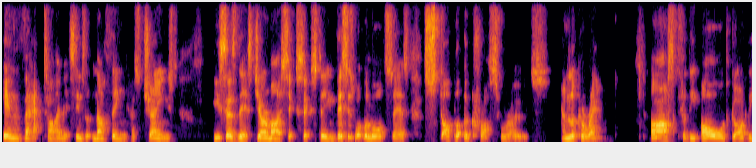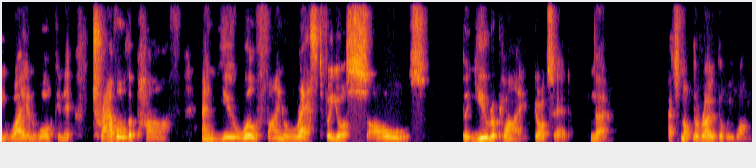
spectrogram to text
in that time. It seems that nothing has changed. He says this, Jeremiah 6 16. This is what the Lord says Stop at the crossroads and look around. Ask for the old godly way and walk in it. Travel the path, and you will find rest for your souls. But you reply, God said, No, that's not the road that we want.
